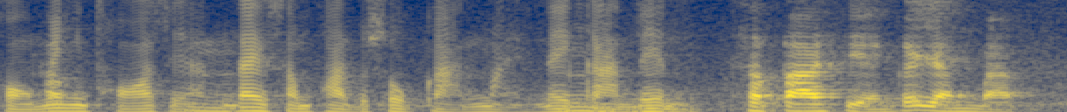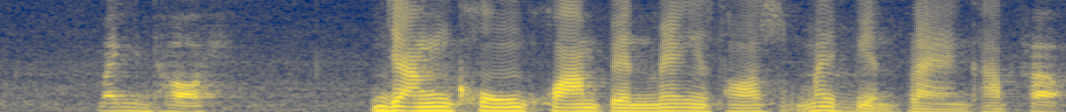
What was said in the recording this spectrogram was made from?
ของ Macintosh เนี่ยได้สัมผัสประสบการณ์ใหม่ในการเล่น สไตล์เสียงก็ยังแบบ Macintosh ยังคงความเป็น Macintosh ไม่เปลี่ยนแปลงครับรบ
